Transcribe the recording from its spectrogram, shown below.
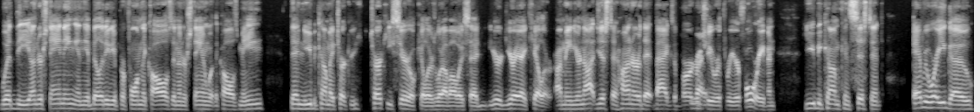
with the understanding and the ability to perform the calls and understand what the calls mean, then you become a turkey turkey serial killer. Is what I've always said. You're you're a killer. I mean, you're not just a hunter that bags a bird right. or two or three or four. Even you become consistent everywhere you go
